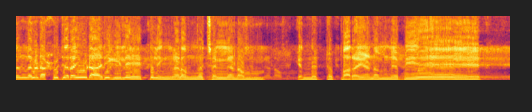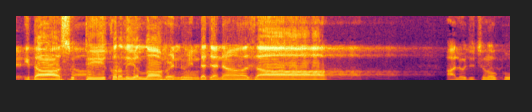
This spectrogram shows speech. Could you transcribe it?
തങ്ങളുടെ ഹുജറയുടെ അരികിലേക്ക് നിങ്ങളൊന്ന് ചെല്ലണം എന്നിട്ട് പറയണം നബിയേ ഇതാ സുദ്ദീഖ് റളിയല്ലാഹു അൻഹുവിന്റെ ജനാസ. ആലോചിച്ചു നോക്കൂ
